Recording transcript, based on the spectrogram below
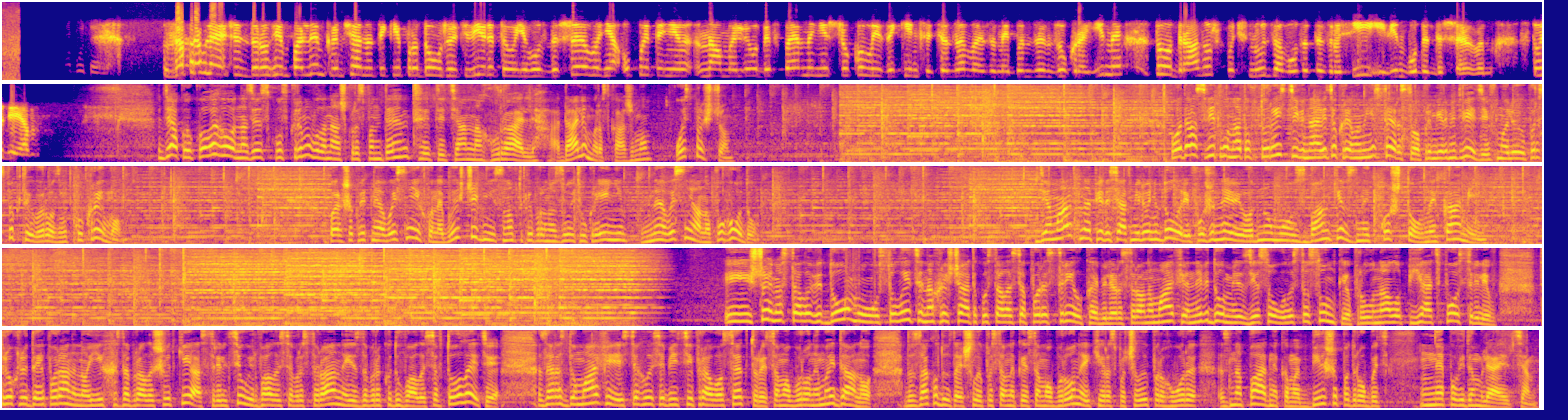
Заправляючись дорогим пальним, кримчани таки продовжують вірити у його здешевлення. Опитані нами люди впевнені, що коли закінчиться завезений бензин з України, то одразу ж почнуть завозити з Росії, і він буде дешевим. Студія. Дякую, колего. На зв'язку з Криму була наш кореспондент Тетяна Гураль. А далі ми розкажемо ось про що. Вода, світло, натовп туристів і навіть окреме міністерство. Прем'єр Медведєв малює перспективи розвитку Криму. Першоквітневий сніг у найближчі дні синоптики прогнозують в Україні невесняну погоду. Діамант на 50 мільйонів доларів у Женеві одному з банків зник коштовний камінь. Щойно стало відомо, у столиці на Хрещатику сталася перестрілка біля ресторану Мафія. Невідомі з'ясовували стосунки. Пролунало п'ять пострілів. Трьох людей поранено. Їх забрали швидкі, а стрільці увірвалися в ресторан і забарикадувалися в туалеті. Зараз до мафії стяглися бійці правого сектору і самооборони майдану. До закладу зайшли представники самооборони, які розпочали переговори з нападниками. Більше подробиць не повідомляється.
